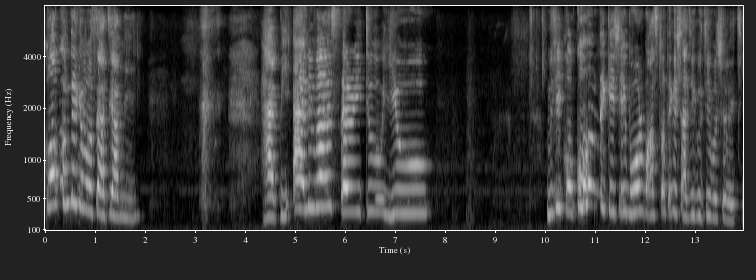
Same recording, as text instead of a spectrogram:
কখন থেকে বসে আছি আমি? হ্যাপি অ্যানিভার্সারি টু ইউ আমি সেই কখন থেকে সেই ভোর পাঁচটা থেকে সাজিয়ে গুছিয়ে বসে রয়েছি।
